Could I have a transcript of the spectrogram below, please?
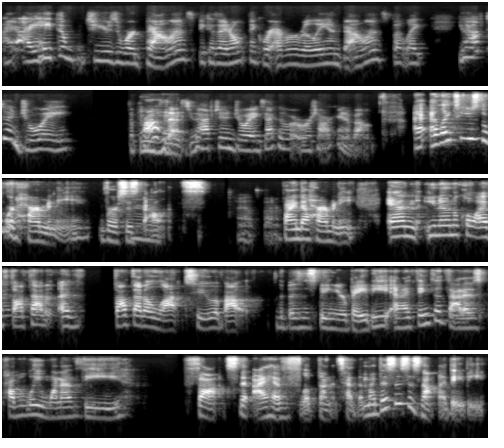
I, I hate to, to use the word balance because I don't think we're ever really in balance, but like you have to enjoy the process. Mm-hmm. You have to enjoy exactly what we're talking about. I, I like to use the word harmony versus mm. balance. That's better. Find a harmony. And you know, Nicole, I've thought that I've thought that a lot too about the business being your baby. And I think that that is probably one of the thoughts that I have flipped on its head that my business is not my baby.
